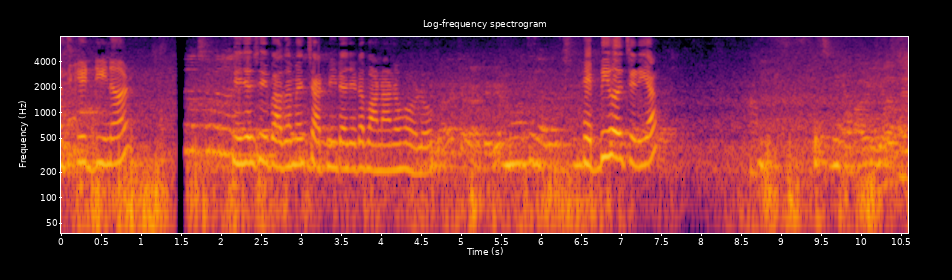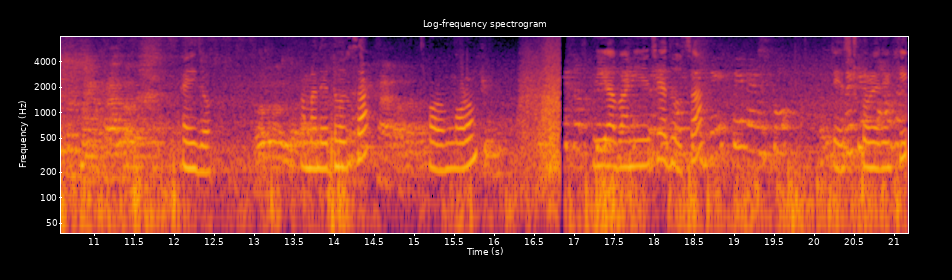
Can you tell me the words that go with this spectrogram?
আজকের ডিনার। এই যে সেই বাদামের চাটনিটা যেটা বানানো হলো। হেভি হয়েছে, রিয়া। এই যো, আমাদের ধোসা, গরম গরম। রিয়া বানিয়েছে ধোসা। টেস্ট করে দেখি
